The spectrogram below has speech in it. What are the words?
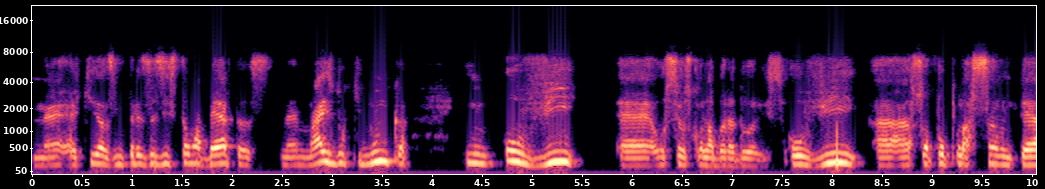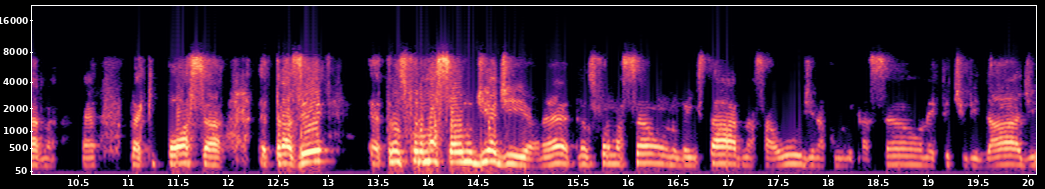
né, é que as empresas estão abertas, né, mais do que nunca, em ouvir é, os seus colaboradores, ouvir a, a sua população interna, né, para que possa é, trazer é, transformação no dia a dia, né? transformação no bem-estar, na saúde, na comunicação, na efetividade,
